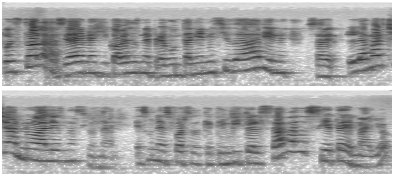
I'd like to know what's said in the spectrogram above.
pues toda la Ciudad de México a veces me preguntan, ¿y en mi ciudad? Y en mi... Pues, a ver, la marcha anual es nacional. Es un esfuerzo que te invito el sábado 7 de mayo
